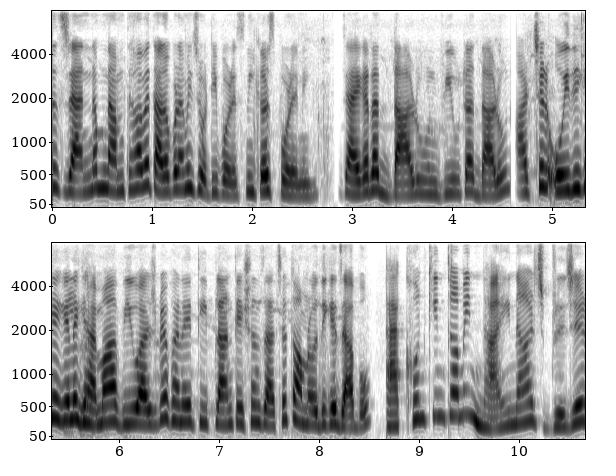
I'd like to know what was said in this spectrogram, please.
জাস্ট র্যান্ডম নামতে হবে, তার উপর আমি চটি পরে স্নিকার্স পরে নিই। জায়গাটা দারুণ ভিউটা দারুণ আর্চের ওইদিকে গেলে ঘ্যামা ভিউ আসবে, ওখানে টি প্লান্টেশনস আছে, তো আমরা ওদিকে যাব। এখন কিন্তু আমি নাইন আর্চ ব্রিজের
